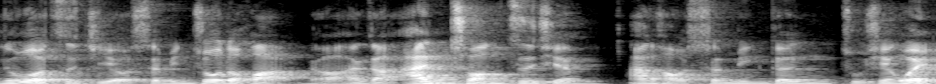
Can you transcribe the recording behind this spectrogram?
如果自己有神明桌的话，要按照安床之前安好神明跟祖先位。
